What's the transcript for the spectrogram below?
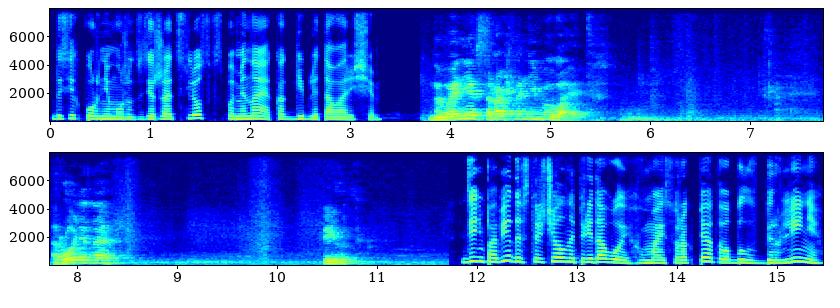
До сих пор не может сдержать слез, вспоминая, как гибли товарищи. На войне страшно не бывает. Родина вперед. День Победы встречал на передовой. В мае 45-го был в Берлине,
